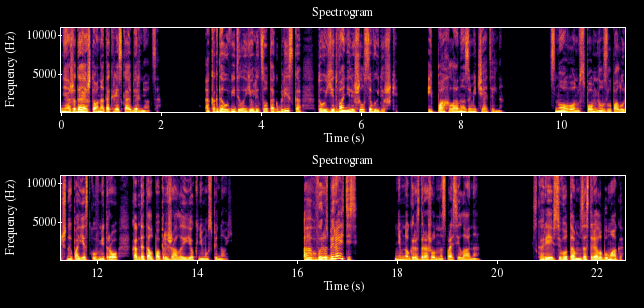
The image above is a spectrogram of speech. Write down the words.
не ожидая, что она так резко обернется. А когда увидел ее лицо так близко, то едва не лишился выдержки. И пахла она замечательно. Снова он вспомнил злополучную поездку в метро, когда толпа прижала ее к нему спиной. «А вы разбираетесь?» — немного раздраженно спросила она. «Скорее всего, там застряла бумага».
